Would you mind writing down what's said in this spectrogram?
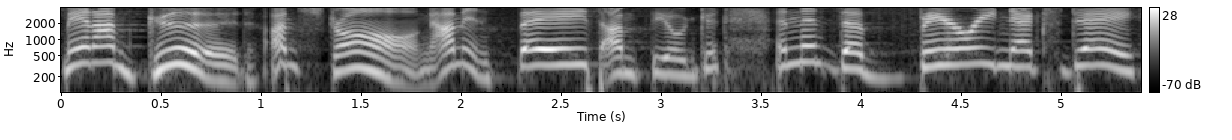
Man, I'm good. I'm strong. I'm in faith. I'm feeling good. And then the very next day,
